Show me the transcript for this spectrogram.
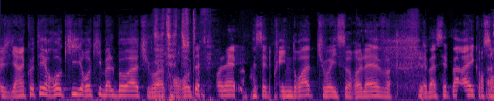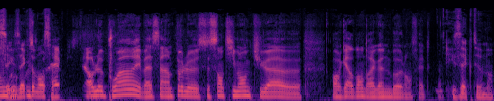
il y a un côté Rocky, Rocky Balboa, tu vois. Quand Rocky se relève, après s'être pris une droite, tu vois, il se relève. Et ben c'est pareil quand Ah, Sangoku exactement se relève, tu serres le point, et ben c'est un peu le, ce sentiment que tu as euh, en regardant Dragon Ball, en fait. Exactement.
